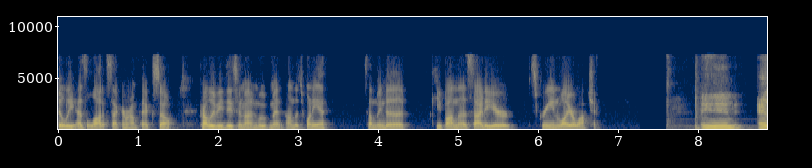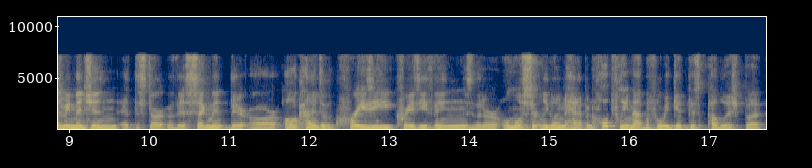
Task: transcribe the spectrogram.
Philly has a lot of second round picks, so probably be a decent amount of movement on the 20th. Something to keep on the side of your screen while you're watching. And as we mentioned at the start of this segment, there are all kinds of crazy, crazy things that are almost certainly going to happen. Hopefully, not before we get this published, but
